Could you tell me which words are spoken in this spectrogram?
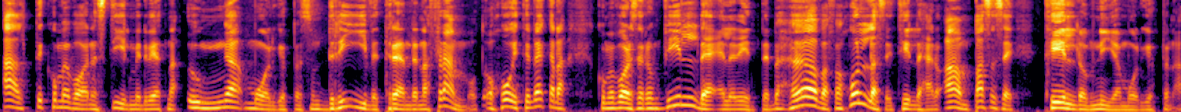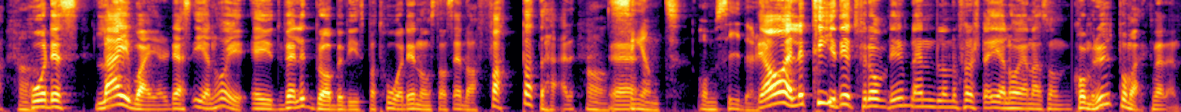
alltid kommer vara den stilmedvetna unga målgruppen som driver trenderna framåt. Och hojtillverkarna kommer vare sig de vill det eller inte behöva förhålla sig till det här och anpassa sig till de nya målgrupperna. HDs Livewire, deras elhoj, är ju ett väldigt bra bevis på att HD någonstans ändå har fattat det här. Ja, Eh, sent omsider. Ja, eller tidigt för de, det är bland, bland de första elhojarna som kommer ut på marknaden.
